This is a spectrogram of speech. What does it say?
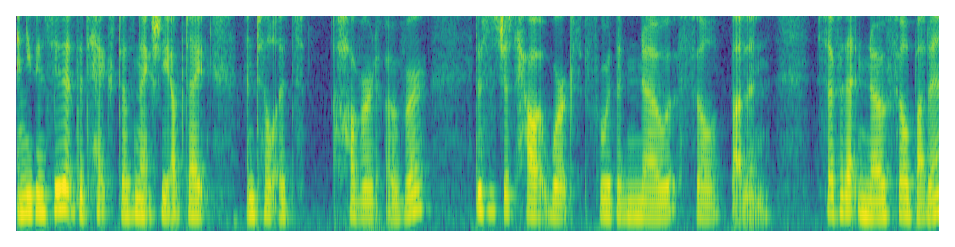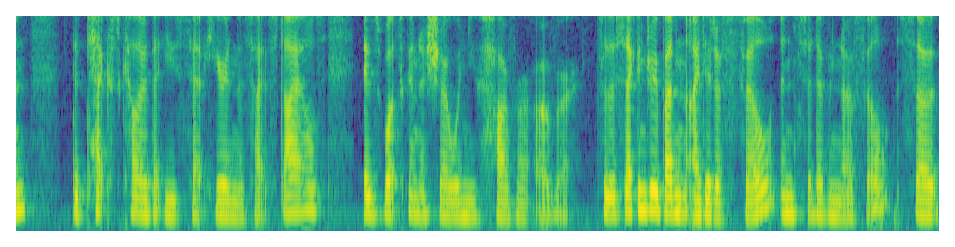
And you can see that the text doesn't actually update until it's hovered over. This is just how it works for the no fill button. So for that no fill button, the text color that you set here in the site styles is what's going to show when you hover over. For the secondary button, I did a fill instead of a no fill, so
